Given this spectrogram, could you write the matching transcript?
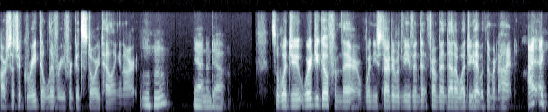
are such a great delivery for good storytelling and art. hmm Yeah, no doubt. So, would you where'd you go from there when you started with V from Vendetta? What'd you hit with number nine? I, I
